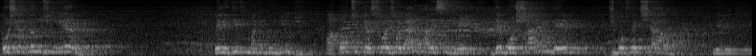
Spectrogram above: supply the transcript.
ostentando dinheiro. Ele vive uma vida humilde, a ponto de pessoas olharem para esse rei, debocharem dele, esbofeteá-lo. E ele,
